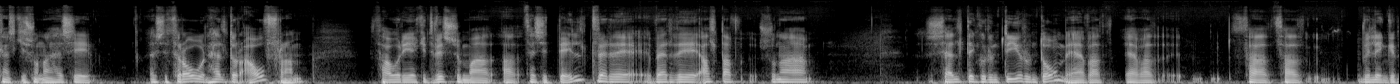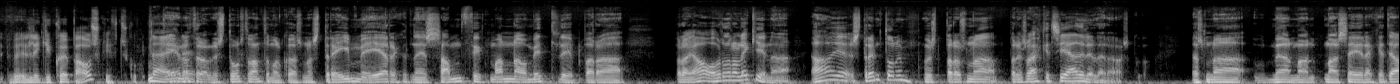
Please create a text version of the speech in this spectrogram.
kannski svona þessi, þessi þróun heldur áfram þá er ég ekkit vissum að, að þessi deild verði, verði alltaf svona seld einhverjum dýrum dómi ef að, ef að það, það vil ekki, vil ekki kaupa áskrift sko. Nei, Það er náttúrulega alveg stórt vandamál hvað svona streymi er einhvern veginn samþygt manna á milli bara, bara já, orður á leikin eða já, ég streymt honum, þú veist, bara svona bara eins og ekkert sé eðlilega, sko. Það er svona, meðan maður, maður segir ekkert já,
